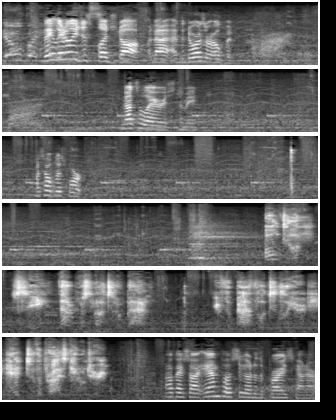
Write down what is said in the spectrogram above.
Nobody. They literally just fudged off, and, I, and the doors are open. That's hilarious to me. Let's hope this works. Okay, so I am supposed to go to the prize counter.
